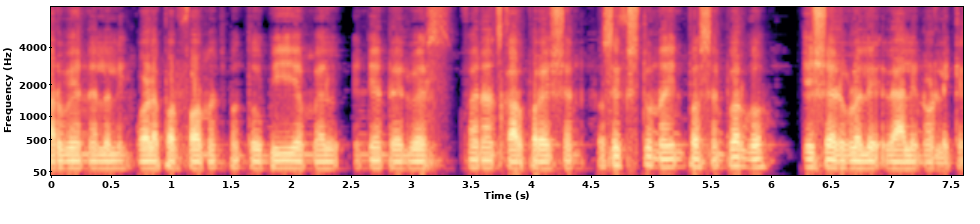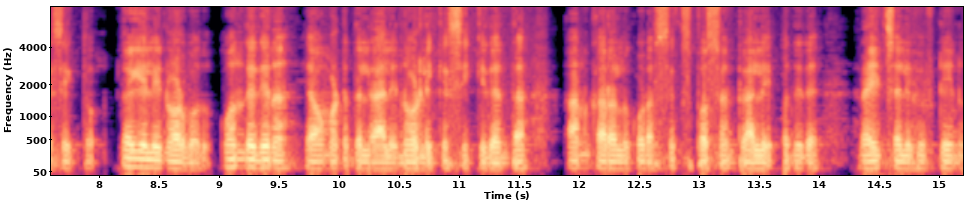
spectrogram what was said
ಆರ್ಬಿಎನ್ ಎಲ್ ಅಲ್ಲಿ ಒಳ್ಳೆ ಪರ್ಫಾರ್ಮೆನ್ಸ್ ಬಂತು. BML Indian Railways Finance Corporation six to nine percent ವರೆಗೂ ಈ ಷೇರುಗಳಲ್ಲಿ ರ್ಯಾಲಿ ನೋಡ್ಲಿಕ್ಕೆ ಸಿಕ್ತು. ಇಲ್ಲಿ ನೋಡಬಹುದು ಒಂದೇ ದಿನ ಯಾವ ಮಟ್ಟದಲ್ಲಿ ರ್ಯಾಲಿ ನೋಡ್ಲಿಕ್ಕೆ ಸಿಕ್ಕಿದೆ ಅಂತ ಕಾನ್ಕಾರ್ ಅಲ್ಲೂ ಕೂಡ ಸಿಕ್ಸ್ ಪರ್ಸೆಂಟ್ ರ್ಯಾಲಿ ಬಂದಿದೆ. ರೈಟ್ಸ್ ಅಲ್ಲಿ fifteen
